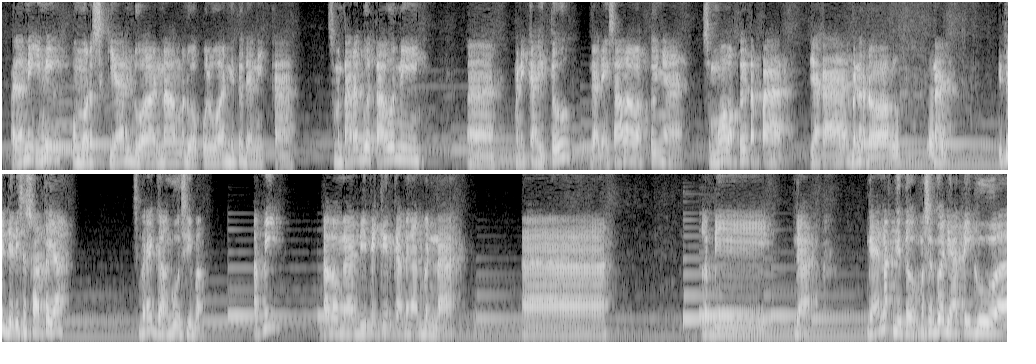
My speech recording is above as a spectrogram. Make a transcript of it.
Padahal nih ini umur sekian 26, 20-an gitu udah nikah. Sementara gue tahu nih eh, menikah itu nggak ada yang salah waktunya, semua waktunya tepat, ya kan? Bener dong. Nah, itu jadi sesuatu yang sebenarnya ganggu sih bang. Tapi kalau nggak dipikirkan dengan benar, eh, lebih nggak nggak enak gitu. Maksud gue di hati gue,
